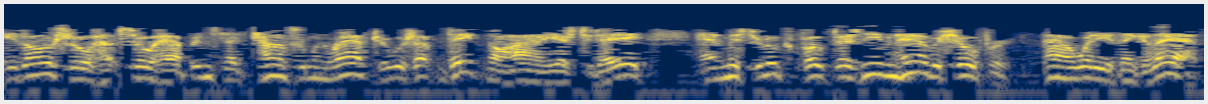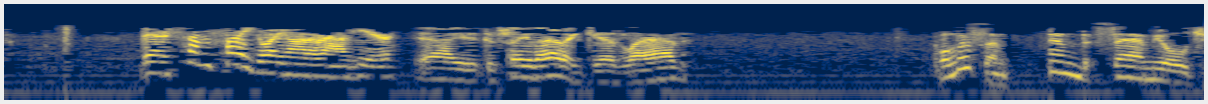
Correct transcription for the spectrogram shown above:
it also ha- so happens that Councilman Rafter was up in Dayton, Ohio yesterday, and Mr. Lukerpoke doesn't even have a chauffeur. Now, what do you think of that? There's something funny going on around here. Yeah, you could say that again, lad. Well, listen. And Samuel G.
